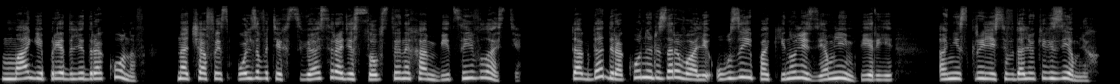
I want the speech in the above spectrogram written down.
Маги предали драконов, начав использовать их связь ради собственных амбиций и власти. Тогда драконы разорвали узы и покинули земли Империи. Они скрылись в далеких землях,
